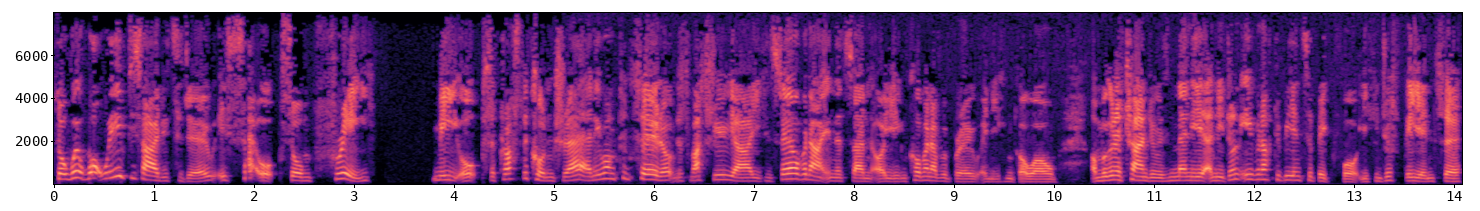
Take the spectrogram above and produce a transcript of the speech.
So we, what we've decided to do is set up some free meetups across the country. Anyone can turn up, just matter who you are. You can stay overnight in the tent or you can come and have a brew and you can go home. And we're going to try and do as many, and you don't even have to be into Bigfoot. You can just be into,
